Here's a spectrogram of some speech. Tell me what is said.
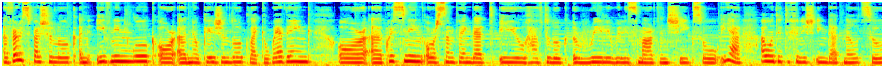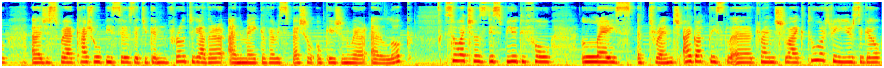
a very special look, an evening look or an occasion look like a wedding or a christening or something that you have to look really really smart and chic. So yeah I wanted to finish in that note. So uh, just wear casual pieces that you can throw together and make a very special occasion wear a look. So I chose this beautiful lace a trench. I got this uh, trench like two or three years ago.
